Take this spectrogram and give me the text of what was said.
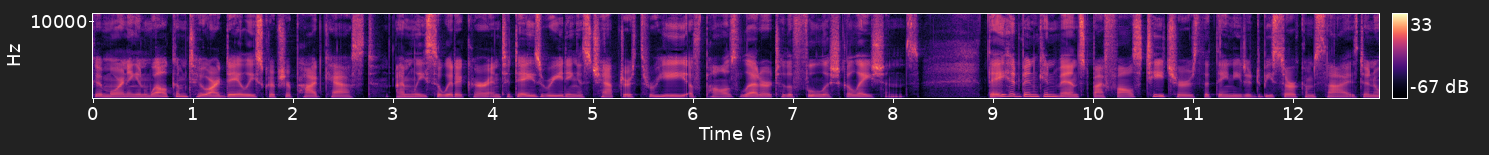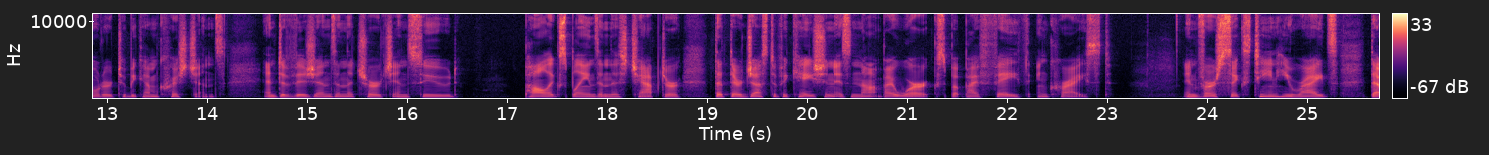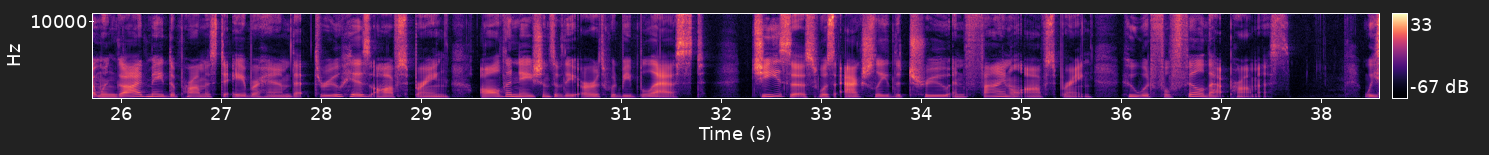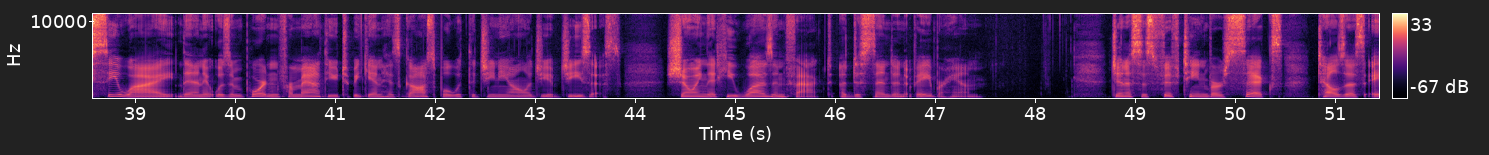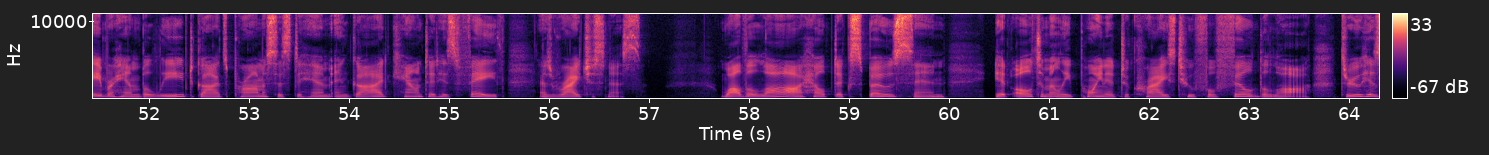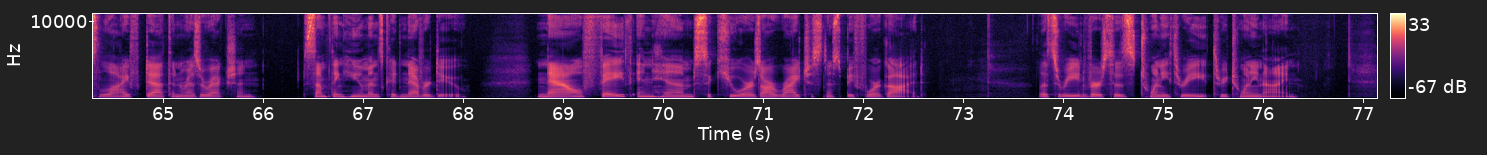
Good morning and welcome to our daily scripture podcast. I'm Lisa Whitaker, and today's reading is chapter 3 of Paul's letter to the foolish Galatians. They had been convinced by false teachers that they needed to be circumcised in order to become Christians, and divisions in the church ensued. Paul explains in this chapter that their justification is not by works, but by faith in Christ. In verse 16, he writes that when God made the promise to Abraham that through his offspring all the nations of the earth would be blessed, Jesus was actually the true and final offspring who would fulfill that promise. We see why, then, it was important for Matthew to begin his gospel with the genealogy of Jesus, showing that he was, in fact, a descendant of Abraham. Genesis 15, verse 6, tells us Abraham believed God's promises to him, and God counted his faith as righteousness. While the law helped expose sin, it ultimately pointed to Christ who fulfilled the law through his life, death, and resurrection, something humans could never do. Now, faith in him secures our righteousness before God. Let's read verses 23 through 29.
